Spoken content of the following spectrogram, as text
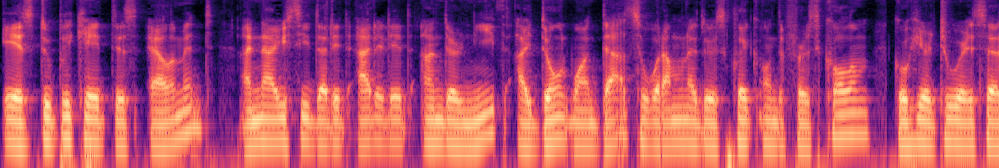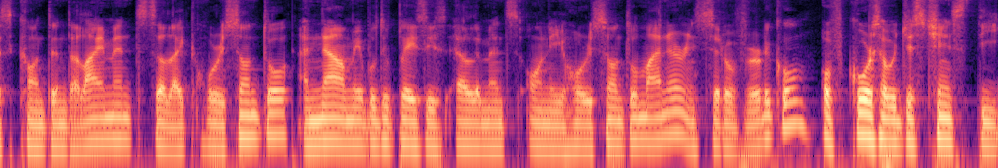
is duplicate this element and now you see that it added it underneath. I don't want that. So what I'm to do is click on the first column, go here to where it says content alignment, select horizontal. And now I'm able to place these elements on a horizontal manner instead of vertical. Of course, I would just change the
